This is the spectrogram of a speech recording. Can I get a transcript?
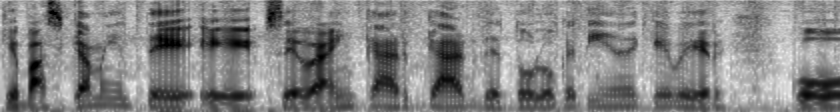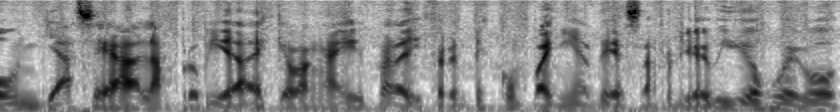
que básicamente eh, se va a encargar de todo lo que tiene que ver con ya sea las propiedades que van a ir para diferentes compañías de desarrollo de videojuegos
